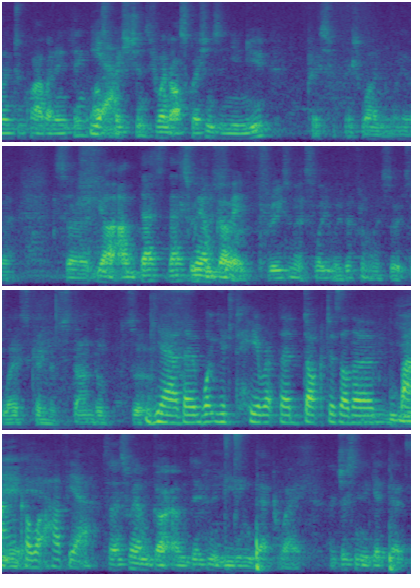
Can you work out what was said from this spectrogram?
wanted to inquire about anything, Yeah. ask questions. If you want to ask questions and you're new, press press one or whatever. So yeah, um, that's that's where I'm Just sort going. of phrasing it slightly differently so it's less kind of standard sort of. Yeah, the what you'd hear at the doctor's or the Mm. bank Yeah. or what have you. So that's where I'm going. I'm definitely leading that way. I just need to get that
